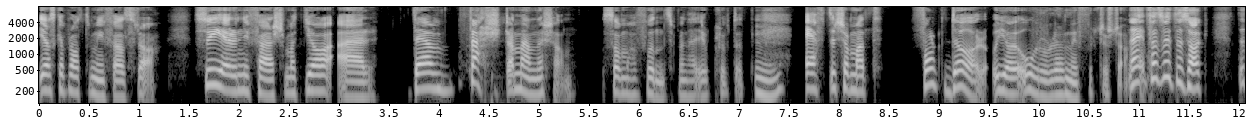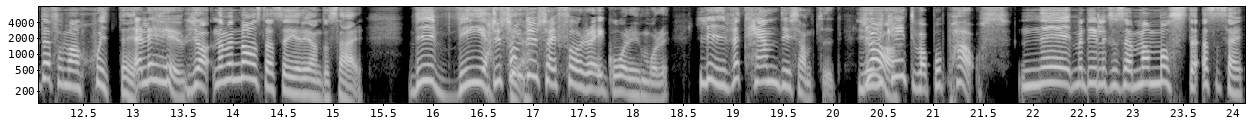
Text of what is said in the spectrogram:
jag ska prata om min födelsedag så är det ungefär som att jag är den värsta människan som har funnits på det här jordklotet. Mm. Eftersom att folk dör och jag är orolig över min 40-årsdag. Nej, fast vet du en sak? Det där får man skita i. Eller hur? Ja, nej, men någonstans så är det ändå så här. Vi vet Du, som det. du sa i förra igår, hur mår du? Livet händer ju samtidigt. Ja. Livet kan ju inte vara på paus. Nej, men det är liksom så här, man måste... Alltså så här,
